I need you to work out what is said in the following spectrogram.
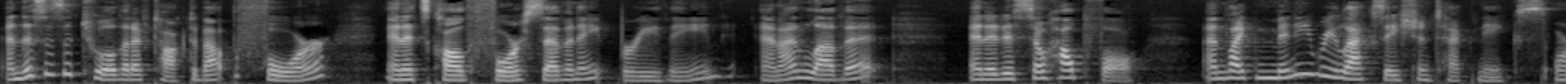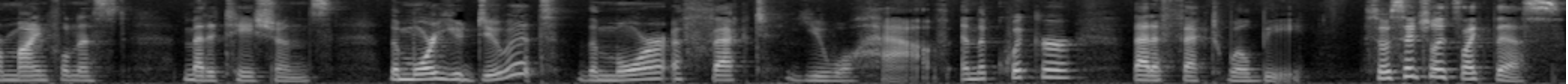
And this is a tool that I've talked about before, and it's called 478 breathing, and I love it, and it is so helpful. And like many relaxation techniques or mindfulness meditations, the more you do it, the more effect you will have, and the quicker that effect will be. So essentially, it's like this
